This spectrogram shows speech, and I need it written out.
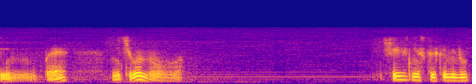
7Б, ничего нового. Через несколько минут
